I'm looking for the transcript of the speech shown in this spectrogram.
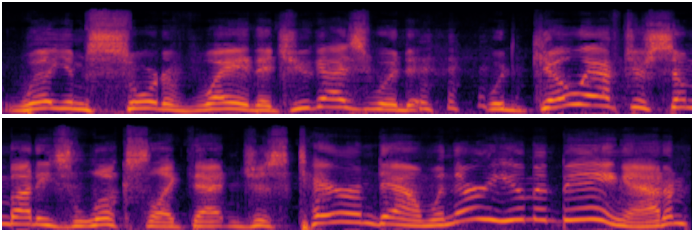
Williams sort of way that you guys would would go after somebody's looks like that and just tear them down when they're a human being. Adam,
